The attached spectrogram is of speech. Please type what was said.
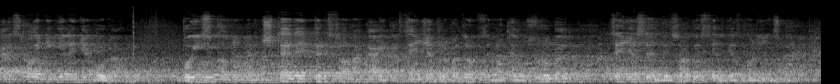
KS Chojnik, Jelenia Góra. Boisko numer 4, Persona Gajda, sędzia prowadzący Mateusz Rubel, sędzia serwisowy Sylwia Smolińska.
